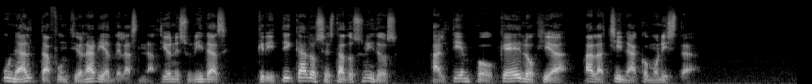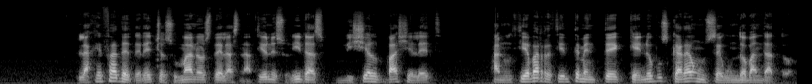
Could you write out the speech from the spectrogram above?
una alta funcionaria de las Naciones Unidas critica a los Estados Unidos, al tiempo que elogia a la China comunista. La jefa de Derechos Humanos de las Naciones Unidas, Michelle Bachelet, anunciaba recientemente que no buscará un segundo mandato.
